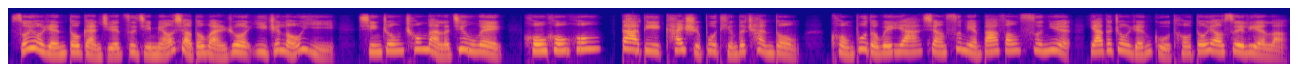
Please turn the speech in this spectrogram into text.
所有人都感觉自己渺小的宛若一只蝼蚁，心中充满了敬畏。轰轰轰，大地开始不停的颤动，恐怖的威压向四面八方肆虐，压得众人骨头都要碎裂了。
